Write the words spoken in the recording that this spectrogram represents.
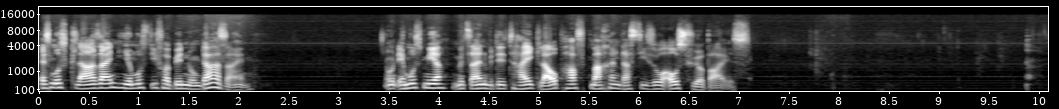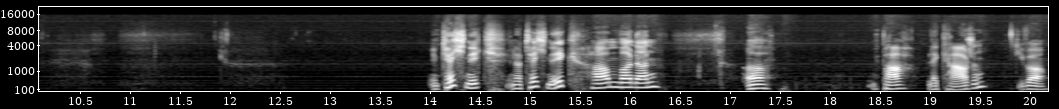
es muss klar sein, hier muss die Verbindung da sein. Und er muss mir mit seinem Detail glaubhaft machen, dass die so ausführbar ist. In, Technik, in der Technik haben wir dann äh, ein paar Leckagen, die wir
